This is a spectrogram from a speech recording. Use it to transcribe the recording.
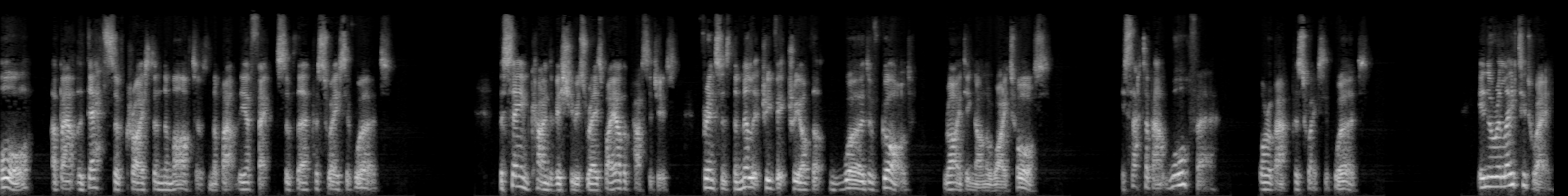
or about the deaths of Christ and the martyrs and about the effects of their persuasive words? The same kind of issue is raised by other passages. For instance, the military victory of the Word of God riding on a white horse. Is that about warfare or about persuasive words? In a related way,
